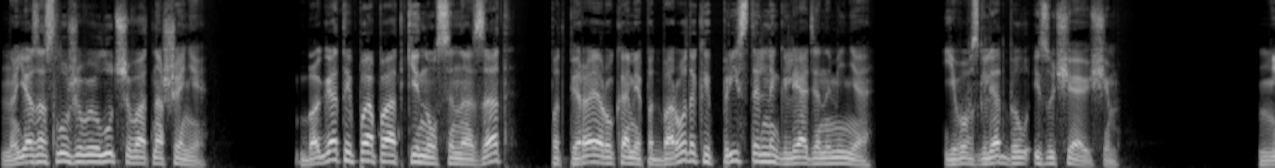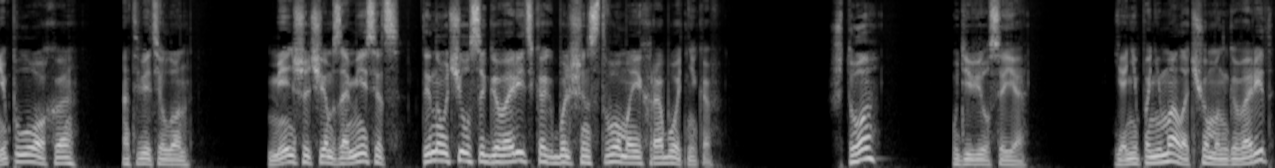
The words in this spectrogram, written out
но я заслуживаю лучшего отношения». Богатый папа откинулся назад, подпирая руками подбородок и пристально глядя на меня. Его взгляд был изучающим. «Неплохо», — ответил он. «Меньше чем за месяц ты научился говорить, как большинство моих работников». «Что?» — удивился я. Я не понимал, о чем он говорит,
